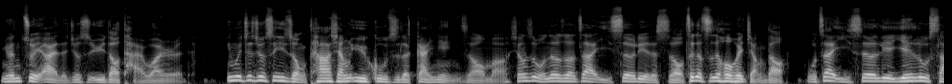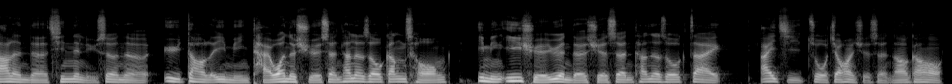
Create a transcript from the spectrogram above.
跟最爱的就是遇到台湾人。因为这就是一种他乡遇故知的概念，你知道吗？像是我那时候在以色列的时候，这个之后会讲到，我在以色列耶路撒冷的青年旅社呢，遇到了一名台湾的学生，他那时候刚从一名医学院的学生，他那时候在埃及做交换学生，然后刚好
